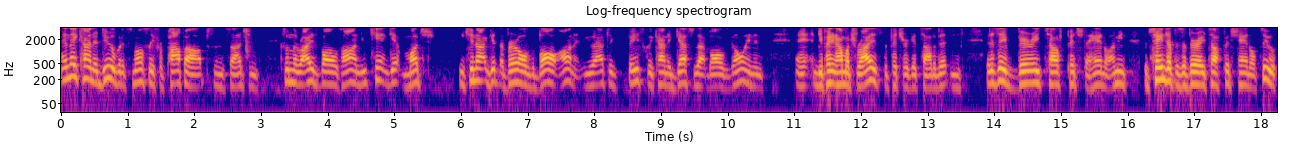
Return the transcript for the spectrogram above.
and they kind of do, but it's mostly for pop ups and such. And because when the rise ball is on, you can't get much. You cannot get the barrel of the ball on it. You have to basically kind of guess where that ball is going, and, and depending on how much rise the pitcher gets out of it, and it is a very tough pitch to handle. I mean, the changeup is a very tough pitch to handle too.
